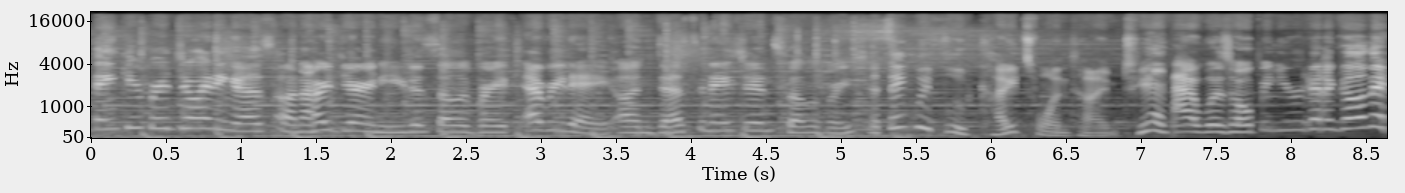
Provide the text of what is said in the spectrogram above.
Thank you for joining us on our journey to celebrate every day on Destination Celebration. I think we flew kites one time too. I was hoping you were going to go there.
